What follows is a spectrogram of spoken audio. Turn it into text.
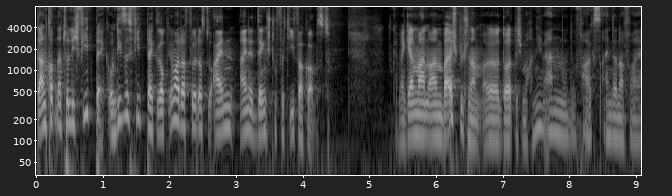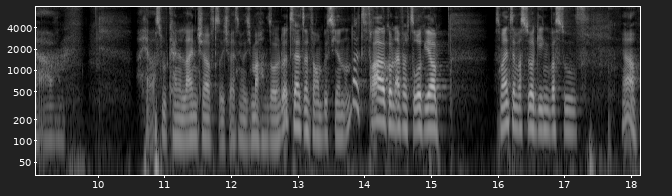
dann kommt natürlich Feedback. Und dieses Feedback sorgt immer dafür, dass du ein, eine Denkstufe tiefer kommst. Ich kann mir gerne mal an einem Beispiel äh, deutlich machen. Nehmen wir an, du fragst einen deiner Freunde, ja, ich habe absolut keine Leidenschaft, ich weiß nicht, was ich machen soll. Du erzählst einfach ein bisschen und als Frage kommt einfach zurück, ja, was meinst du denn, was du dagegen, was du, ja,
